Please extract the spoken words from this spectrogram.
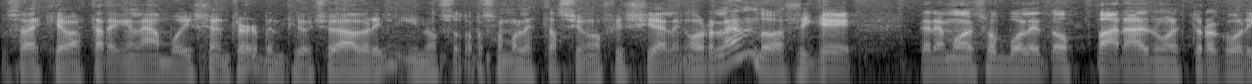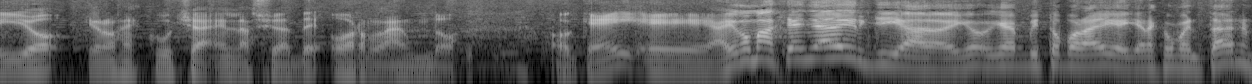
Tú sabes que va a estar en el Amway Center el 28 de abril y nosotros somos la estación oficial en Orlando. Así que tenemos esos boletos para nuestro Corillo que nos escucha en la ciudad de Orlando. Ok, eh, ¿algo más que añadir, Guía? ¿Algo que has visto por ahí que quieras comentar?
